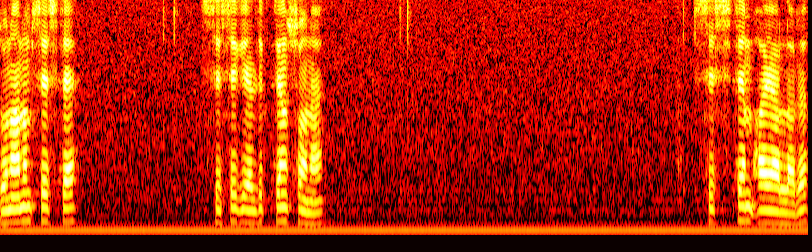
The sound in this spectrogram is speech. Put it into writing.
Donanım seste sese geldikten sonra sistem ayarları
